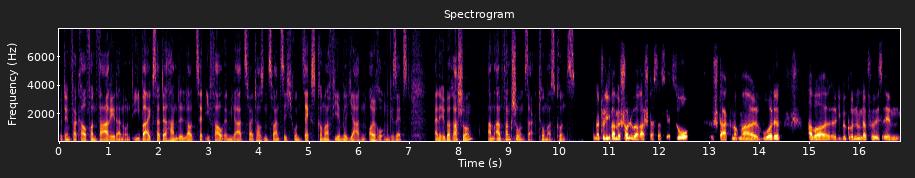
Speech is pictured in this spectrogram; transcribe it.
Mit dem Verkauf von Fahrrädern und E-Bikes hat der Handel laut ZIV im Jahr 2020 rund 6,4 Milliarden Euro umgesetzt. Eine Überraschung? Am Anfang schon, sagt Thomas Kunz. Natürlich waren wir schon überrascht, dass das jetzt so stark nochmal wurde. Aber äh, die Begründung dafür ist eben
